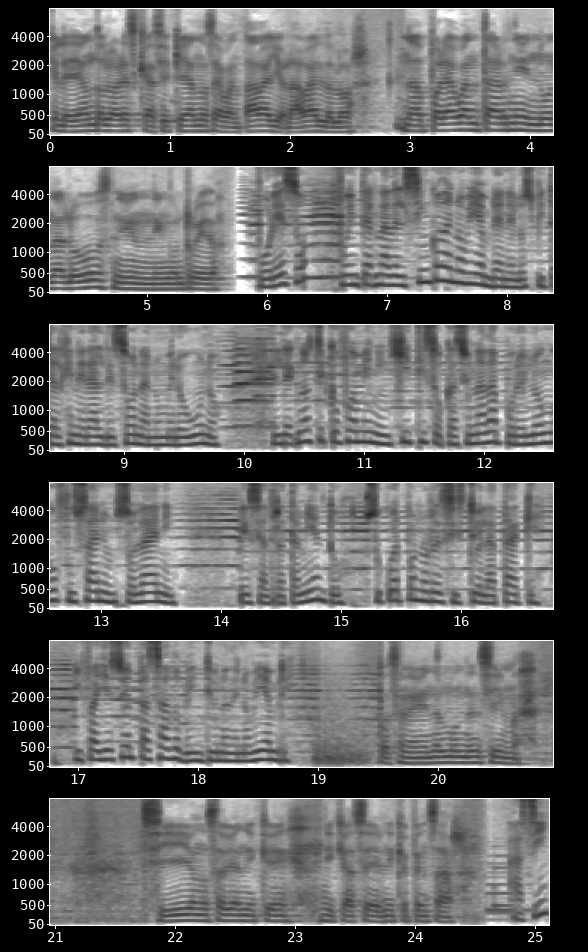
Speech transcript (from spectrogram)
que le dieron dolores casi que ya no se aguantaba, lloraba el dolor. No podía aguantar ni una luz ni ningún ruido. Por eso, fue internada el 5 de noviembre en el Hospital General de Zona número 1. El diagnóstico fue meningitis ocasionada por el hongo Fusarium solani. Pese al tratamiento, su cuerpo no resistió el ataque y falleció el pasado 21 de noviembre. Pues se me vino el mundo encima. Sí, yo no sabía ni qué, ni qué hacer, ni qué pensar. Así,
